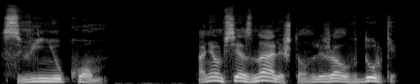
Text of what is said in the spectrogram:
«свинюком». О нем все знали, что он лежал в дурке,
